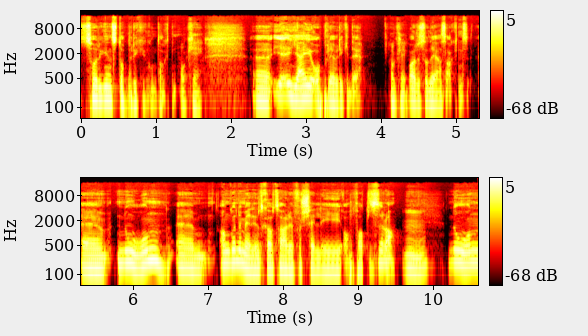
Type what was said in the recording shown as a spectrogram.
sorgen stopper ikke kontakten. Okay. Jeg, opplever ikke det, Okay. bare så det er sagt. Noen, Angående mediumskap så er det forskjellige oppfattelser. da. Mm. Noen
